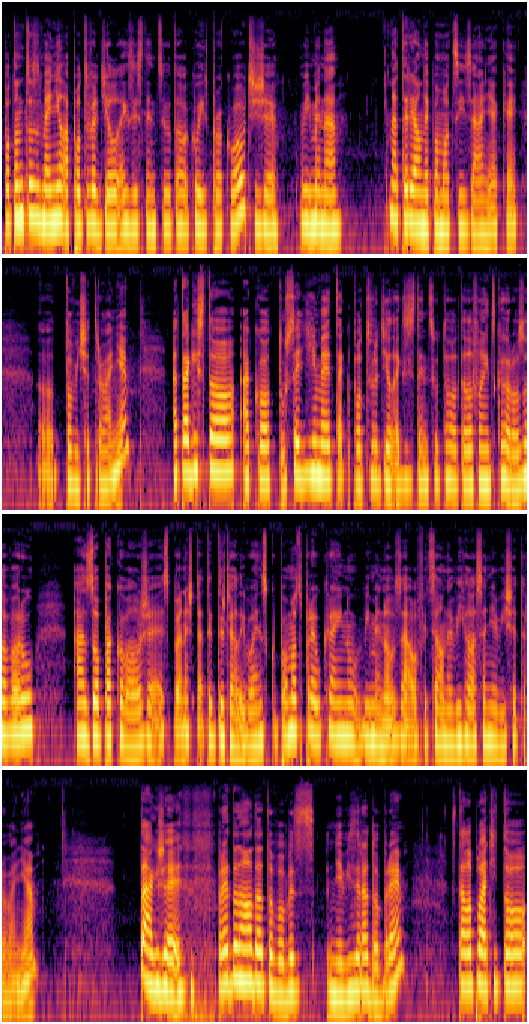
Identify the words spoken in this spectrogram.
potom to zmenil a potvrdil existenciu toho quid pro quo, čiže výmena materiálnej pomoci za nejaké uh, to vyšetrovanie. A takisto, ako tu sedíme, tak potvrdil existenciu toho telefonického rozhovoru a zopakoval, že Spojené štáty držali vojenskú pomoc pre Ukrajinu výmenou za oficiálne vyhlásenie vyšetrovania. Takže pre Donalda to vôbec nevyzerá dobre. Stále platí to,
